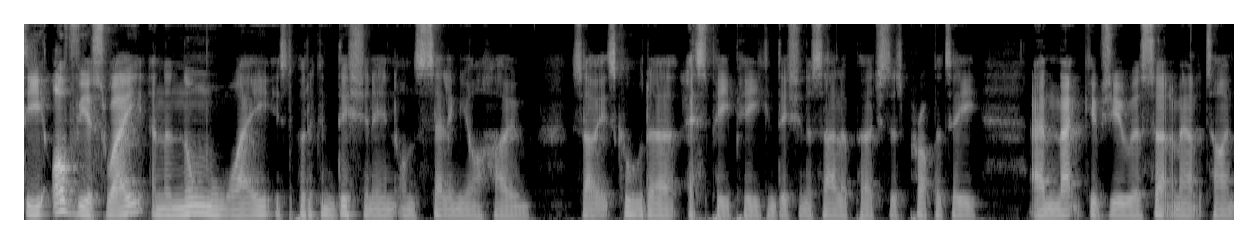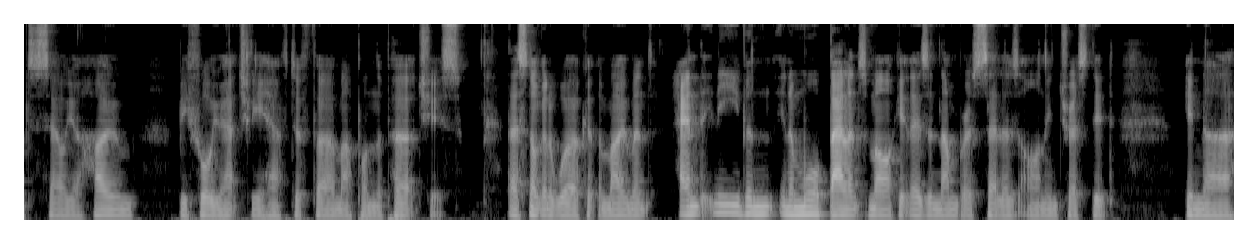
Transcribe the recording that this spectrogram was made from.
the obvious way and the normal way is to put a condition in on selling your home. So, it's called a SPP condition, a sale of purchaser's property and that gives you a certain amount of time to sell your home before you actually have to firm up on the purchase. That's not going to work at the moment. And even in a more balanced market, there's a number of sellers aren't interested in uh,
